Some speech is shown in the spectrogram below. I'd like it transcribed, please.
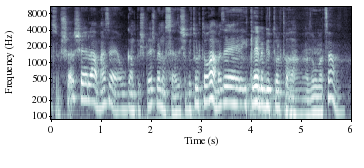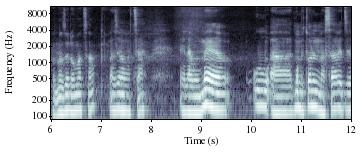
אז הוא שואל שאלה, מה זה, הוא גם פשפש בנושא הזה של ביטול תורה, מה זה יתלה בביטול תורה? אה, אז הוא מצא, אז מה זה לא מצא? מה זה לא מצא? אלא הוא אומר, הוא, האדמו"ר ביטולן מסר את זה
